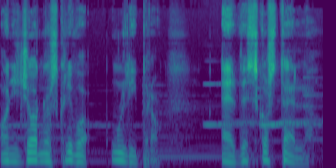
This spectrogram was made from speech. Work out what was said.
ogni giorno scrivo un libro. Elvis Costello.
